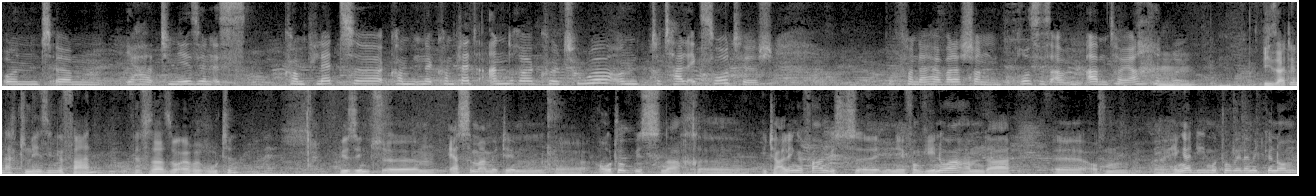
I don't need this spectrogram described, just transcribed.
Und ähm, ja, Tunesien ist komplett, kom eine komplett andere Kultur und total exotisch. Von daher war das schon ein großes Ab Abenteuer. Mhm. Wie seid ihr nach Tunesien gefahren? Was war so eure Route? Wir sind äh, erst einmal mit dem äh, Auto bis nach äh, Italien gefahren, bis äh, in der Nähe von Genua, haben da äh, auf dem äh, Hänger die Motorräder mitgenommen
